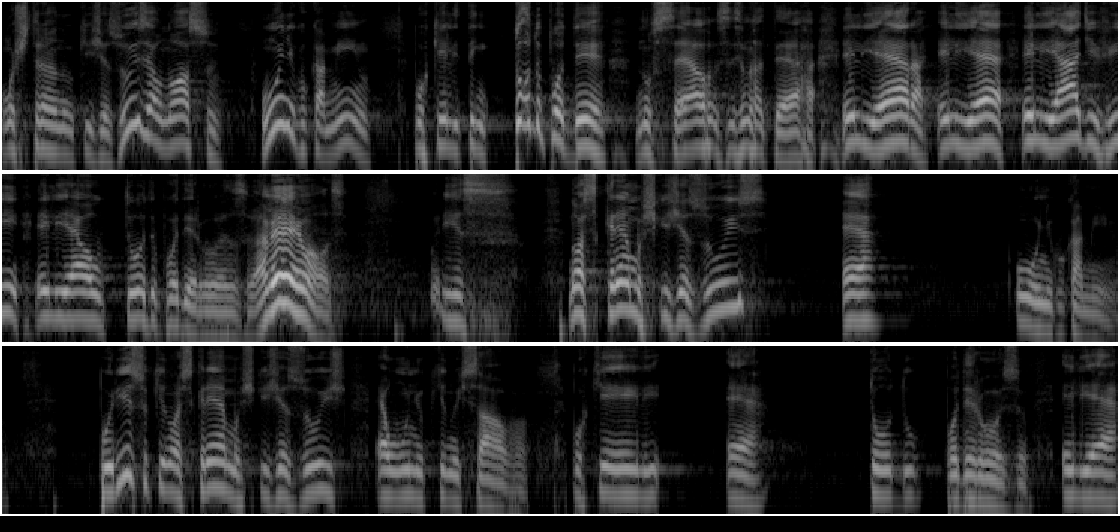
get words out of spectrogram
mostrando que Jesus é o nosso único caminho, porque ele tem todo o poder nos céus e na terra. Ele era, ele é, ele há de vir, ele é o Todo-Poderoso. Amém, irmãos? Por isso, nós cremos que Jesus é o único caminho. Por isso que nós cremos que Jesus é o único que nos salva, porque Ele é todo poderoso, Ele é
